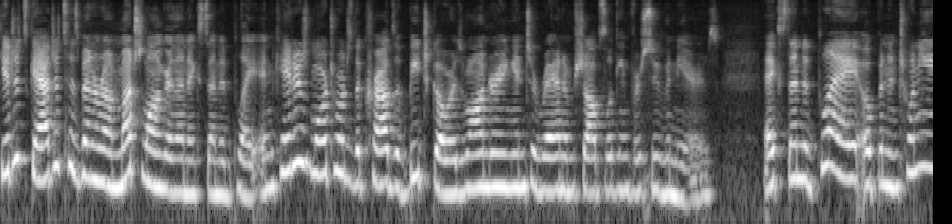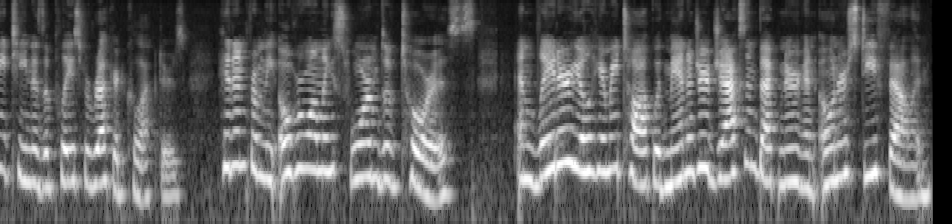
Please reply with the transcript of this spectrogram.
Gidget's Gadgets has been around much longer than Extended Play and caters more towards the crowds of beachgoers wandering into random shops looking for souvenirs. Extended Play opened in 2018 as a place for record collectors, hidden from the overwhelming swarms of tourists. And later you'll hear me talk with manager Jackson Beckner and owner Steve Fallon,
